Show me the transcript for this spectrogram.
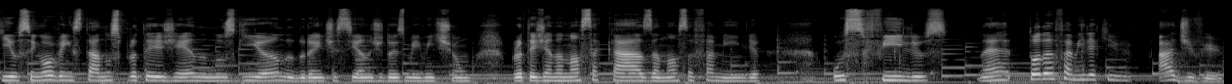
que o Senhor vem estar nos protegendo, nos guiando durante esse ano de 2021, protegendo a nossa casa, a nossa família, os filhos, né? Toda a família que há de vir,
